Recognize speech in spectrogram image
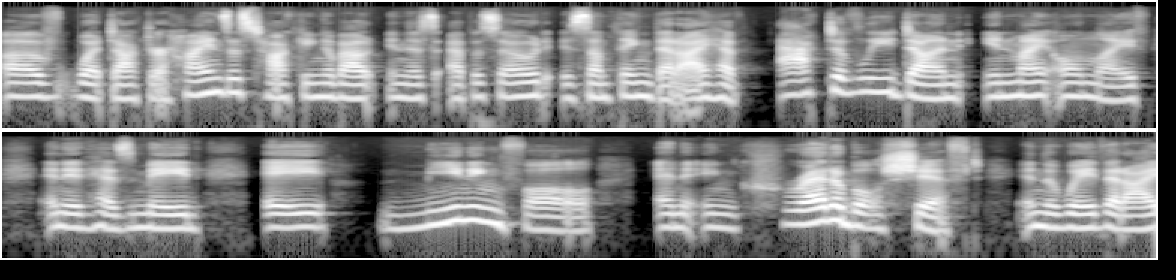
of what Dr. Heinz is talking about in this episode is something that I have actively done in my own life, and it has made a meaningful an incredible shift in the way that I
